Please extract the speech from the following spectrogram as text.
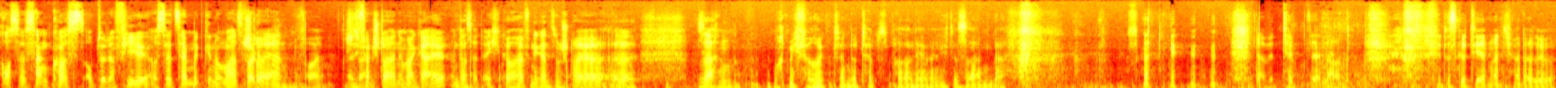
außer Sankost, ob du da viel aus der Zeit mitgenommen hast. Steuern, voll. Also ich fand Steuern immer geil und das hat echt geholfen, die ganzen Steuersachen. Äh. Macht mich verrückt, wenn du tippst parallel, wenn ich das sagen darf. David tippt sehr laut. Wir diskutieren manchmal darüber.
